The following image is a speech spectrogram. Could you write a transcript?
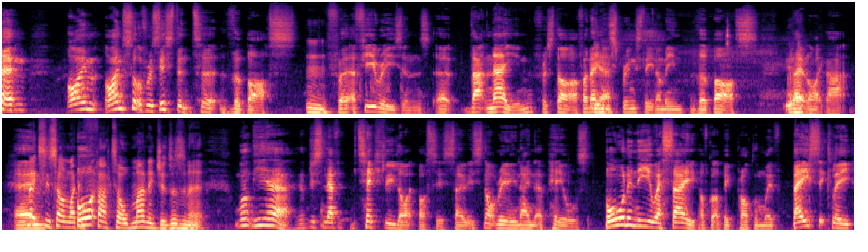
Um, I'm I'm sort of resistant to the boss for a few reasons. Uh, that name, for a start off, I don't Yeah. mean Springsteen. I mean the boss. I don't like that. Um, Makes it sound like a fat old manager, doesn't it? Well, yeah, I've just never particularly liked bosses, so it's not really a name that appeals. Born in the USA, I've got a big problem with. Basically,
